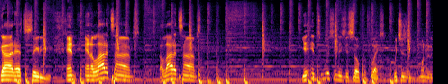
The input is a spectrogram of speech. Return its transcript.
God has to say to you. And and a lot of times, a lot of times, your intuition is your self-reflection, which is one of the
